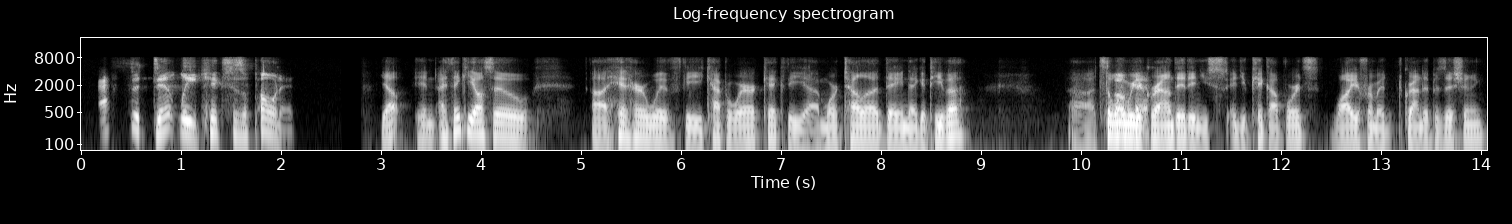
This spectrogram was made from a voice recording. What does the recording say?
accidentally kicks his opponent. Yep, and I think he also uh, hit her with the capoeira kick, the uh, Martelo de Negativa. Uh, it's the one okay. where you're grounded and you and you kick upwards while you're from a grounded positioning.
